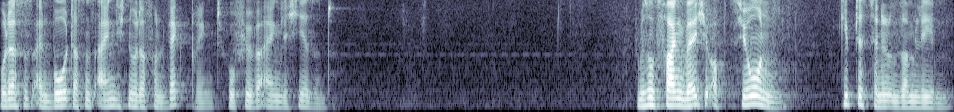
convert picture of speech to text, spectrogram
Oder ist es ein Boot, das uns eigentlich nur davon wegbringt, wofür wir eigentlich hier sind? Wir müssen uns fragen, welche Optionen gibt es denn in unserem Leben?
